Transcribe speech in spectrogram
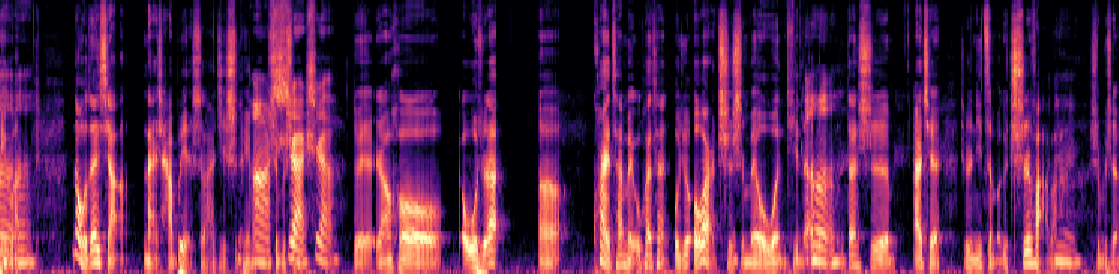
品嘛。嗯那我在想，奶茶不也是垃圾食品吗？是不是啊，是啊，对，然后呃我觉得，呃，快餐，美国快餐，我觉得偶尔吃是没有问题的。嗯但是，而且就是你怎么个吃法吧，嗯是不是？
